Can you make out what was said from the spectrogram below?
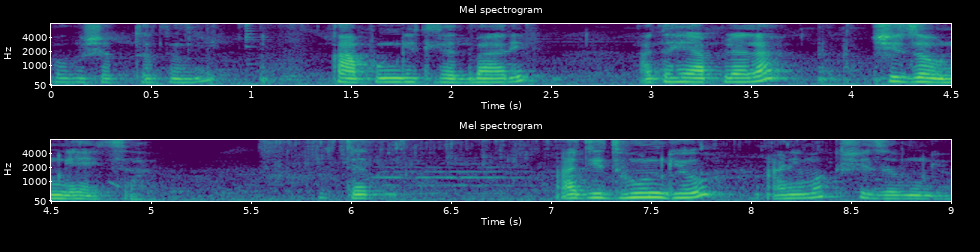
बघू शकता तुम्ही कापून घेतल्यात बारीक. आता हे आपल्याला शिजवून घ्यायचं. त्यात आधी धुवून घेऊ आणि मग शिजवून घेऊ.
